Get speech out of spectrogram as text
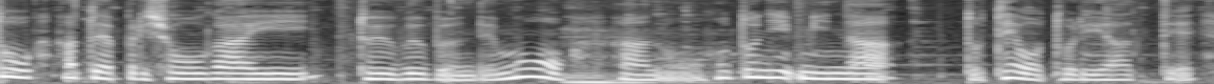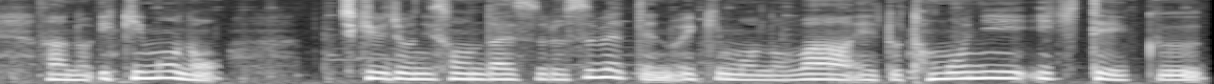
とあとやっぱり障害という部分でも、あの本当にみんなと手を取り合ってあの生き物地球上に存在する全ての生き物は、えーと、共に生きていく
